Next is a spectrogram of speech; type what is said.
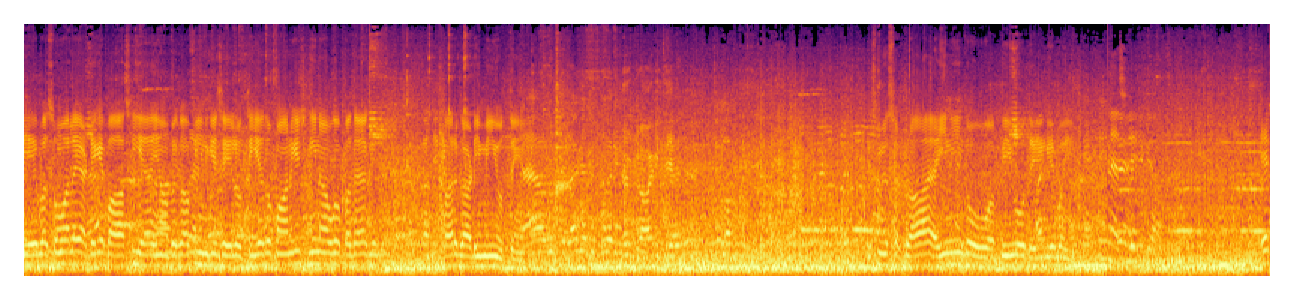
ये बसों वाले अड्डे के पास ही है, यहाँ पे काफ़ी इनकी सेल होती है। तो पान के शौकीन आपको पता है कि हर गाड़ी में ही होते हैं। इसमें सटरा है ही नहीं तो अभी वो देंगे भाई। एक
